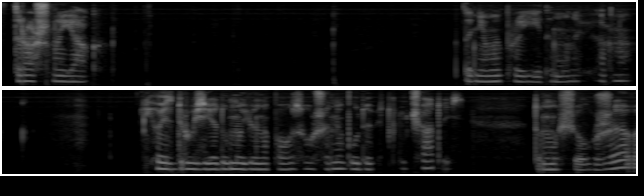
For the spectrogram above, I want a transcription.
Страшно як. Та ні, ми проїдемо, напевно. І ось, друзі, я думаю, на паузу вже не буду відключатись, тому що вже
